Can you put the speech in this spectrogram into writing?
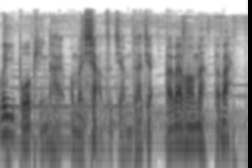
微博平台。我们下次节目再见，拜拜，朋友们，拜拜。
